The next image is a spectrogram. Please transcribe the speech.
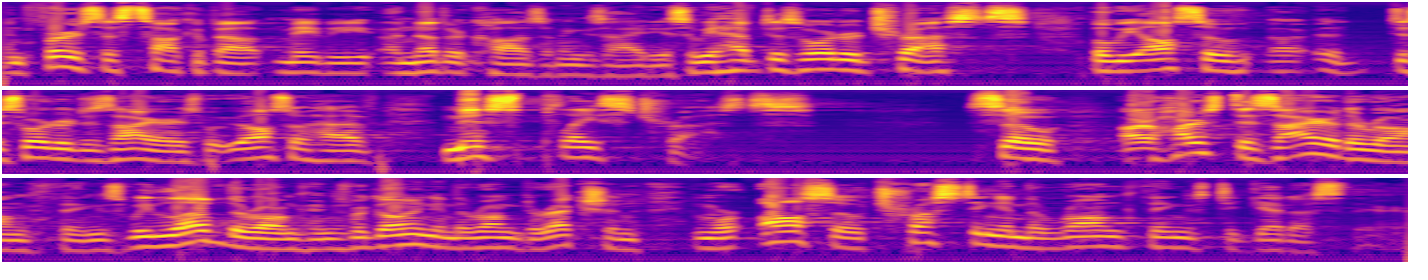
And first, let's talk about maybe another cause of anxiety. So, we have disordered trusts, but we also, uh, uh disordered desires, but we also have misplaced trusts. So, our hearts desire the wrong things. We love the wrong things. We're going in the wrong direction, and we're also trusting in the wrong things to get us there.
